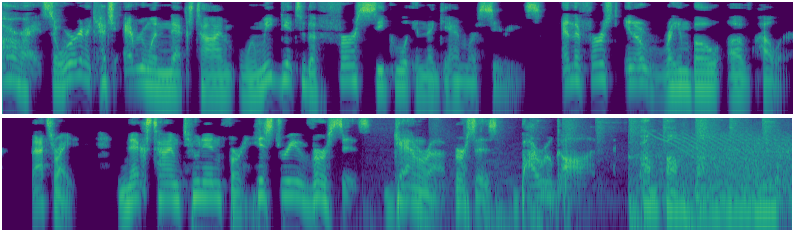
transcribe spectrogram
All right, so we're gonna catch everyone next time when we get to the first sequel in the Gamera series, and the first in a rainbow of color. That's right. Next time, tune in for History versus Gamera versus Barugon. Bum, bum, bum.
